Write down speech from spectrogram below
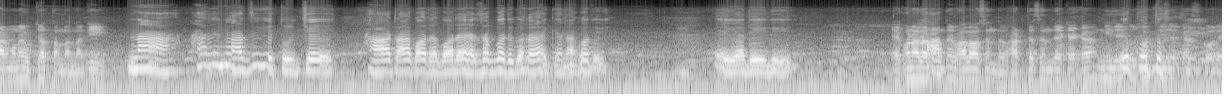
আর মনে হয় উঠতে পারতাম না নাকি? না হারে না দিয়ে তুলছে। হাটা করে করে সব করে করে কেনা করে। এই আর এই এখন মধ্যে ভালো আছেন তো? হাঁটতেছেন যে একা একা? নিজে তো কাজ করে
